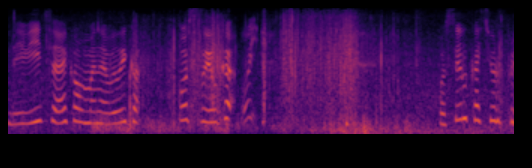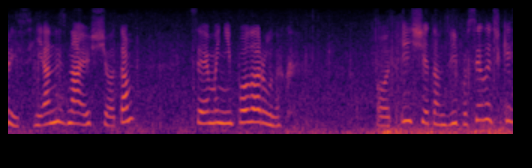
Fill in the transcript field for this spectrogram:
Дивіться, яка у мене велика посилка. Ой. Посилка сюрприз. Я не знаю, що там. Це мені подарунок. От, і ще там дві посилочки.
